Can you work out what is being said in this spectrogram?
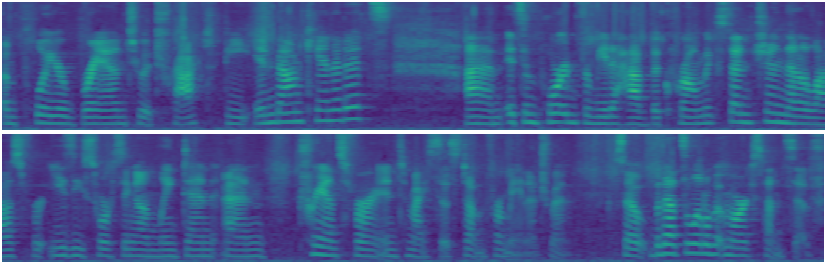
employer brand to attract the inbound candidates. Um, it's important for me to have the Chrome extension that allows for easy sourcing on LinkedIn and transfer into my system for management. So, but that's a little bit more expensive.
